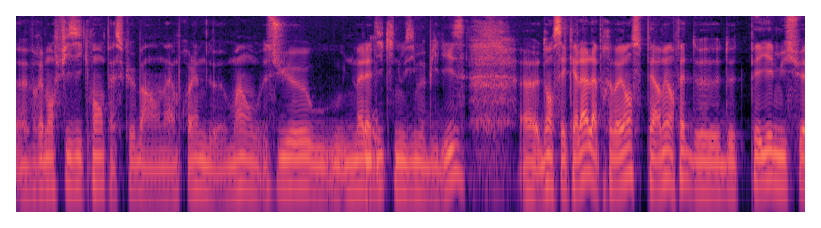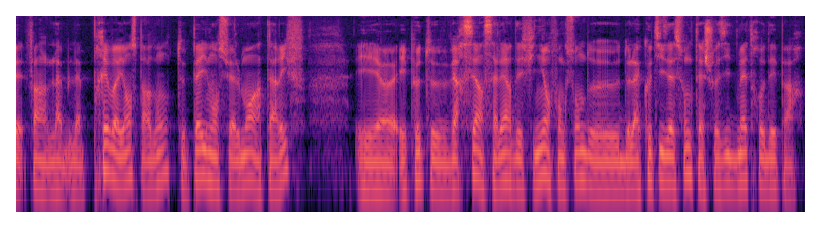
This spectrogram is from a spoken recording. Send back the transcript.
euh, vraiment physiquement parce que ben, on a un problème de moins aux yeux ou une maladie qui nous immobilise. dans ces cas-là, la prévoyance permet en fait de, de payer mutuel, enfin la, la prévoyance, pardon, te paye mensuellement un tarif euh, et, peut te verser un salaire défini en fonction de, la cotisation que tu as choisi de mettre au départ.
